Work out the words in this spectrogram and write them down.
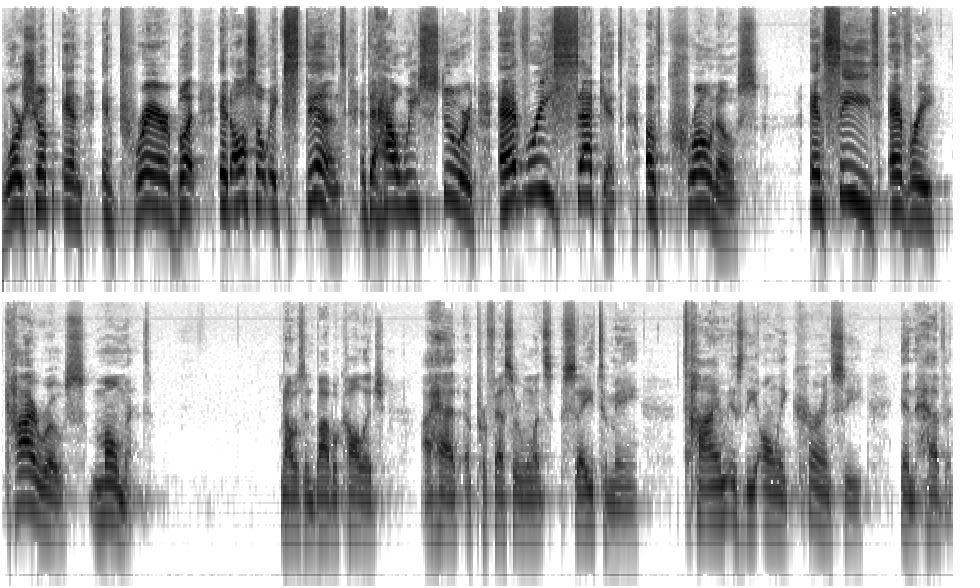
worship and, and prayer, but it also extends into how we steward every second of chronos and seize every kairos moment. When I was in Bible college, I had a professor once say to me, Time is the only currency in heaven.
